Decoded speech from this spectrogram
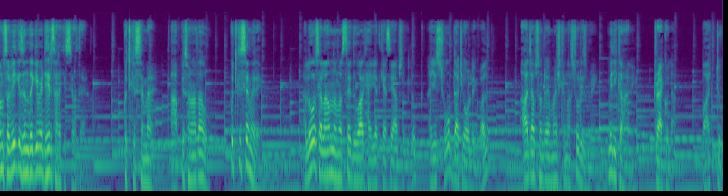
हम सभी की ज़िंदगी में ढेर सारे किस्से होते हैं। कुछ किस्से मैं आपके सुनाता हूँ, कुछ किस्से मेरे। हेलो, सलाम, नमस्ते, दुआ, खैरियत, कैसे आप सभी लोग? I just hope that you all doing well आज आप सुन रहे हैं महेश खन्ना स्टोरीज में मेरी कहानी ड्रैकुला पार्ट टू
